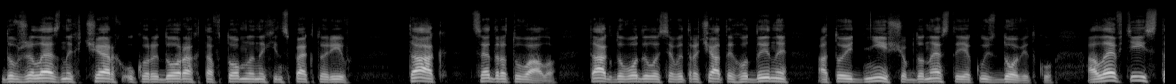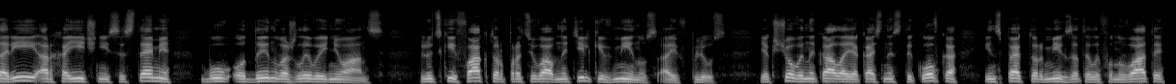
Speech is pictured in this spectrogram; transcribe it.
довжелезних черг у коридорах та втомлених інспекторів. Так, це дратувало. Так, доводилося витрачати години, а то й дні, щоб донести якусь довідку. Але в тій старій архаїчній системі був один важливий нюанс. Людський фактор працював не тільки в мінус, а й в плюс. Якщо виникала якась нестиковка, інспектор міг зателефонувати,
